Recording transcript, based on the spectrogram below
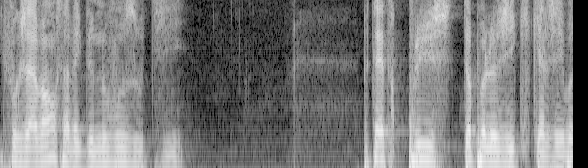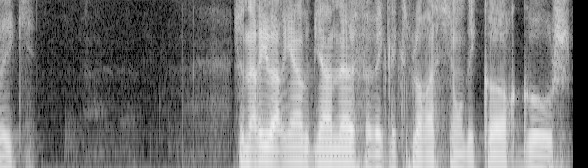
Il faut que j'avance avec de nouveaux outils. Peut-être plus topologiques qu'algébriques. Je n'arrive à rien de bien neuf avec l'exploration des corps gauches.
